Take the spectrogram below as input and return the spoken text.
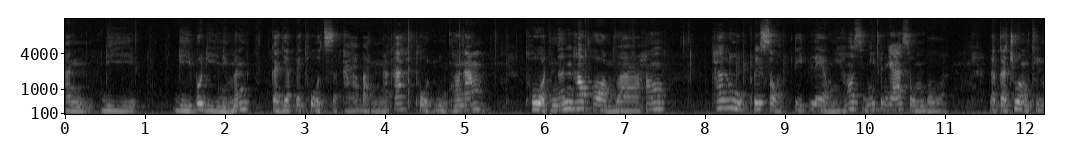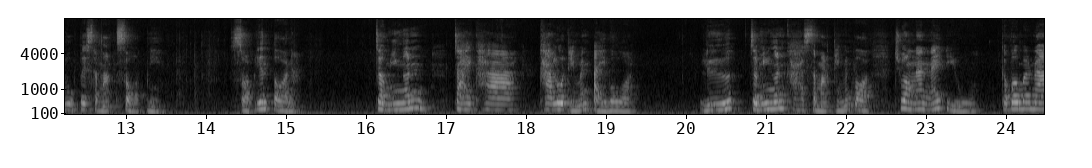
อันดีดีบ่ดีนี่มันก็อย่าไปโทษสถาบันนะคะ โทษลูกเฮานํ โทษเงินเฮาพร้อมว่าเฮาถ้าลูกไปสอบติดแล้วนี่เฮาสิมีปัญญาส่งบ่แล้วก็ช่วงที่ลูกไปสมัครสอบนี่ สอบเรียนต่อน่ะเจะมีเงินจ่ายค่าค่ารถให้มันไปบ่หรือจะมีเงินค่าสมัครให้มันบ่ช่วงนั้นในดิวก็บ่แม่นว่า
